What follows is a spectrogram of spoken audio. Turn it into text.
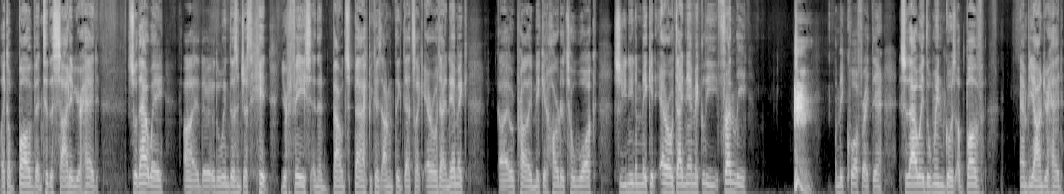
like above and to the side of your head. So that way uh, the, the wind doesn't just hit your face and then bounce back because i don't think that's like aerodynamic. Uh, it would probably make it harder to walk. So you need to make it aerodynamically friendly. Let me cough right there. So that way the wind goes above and beyond your head.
